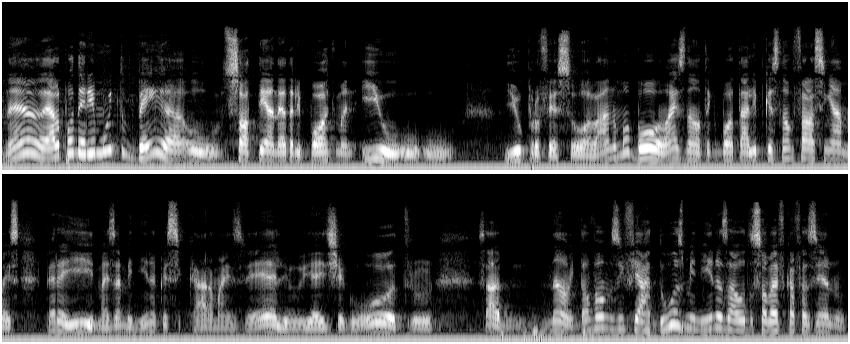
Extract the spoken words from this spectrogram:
Né? Ela poderia muito bem uh, só ter a Natalie Portman e o, o, o, e o professor lá numa boa, mas não, tem que botar ali, porque senão vai falar assim: ah, mas peraí, mas a menina com esse cara mais velho, e aí chegou outro, sabe? Não, então vamos enfiar duas meninas, a outra só vai ficar fazendo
